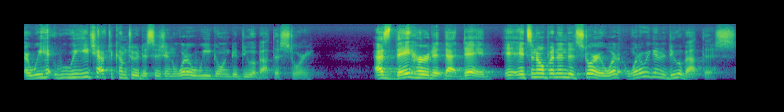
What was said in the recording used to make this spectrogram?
or we, we each have to come to a decision what are we going to do about this story? As they heard it that day, it's an open ended story. What, what are we going to do about this?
